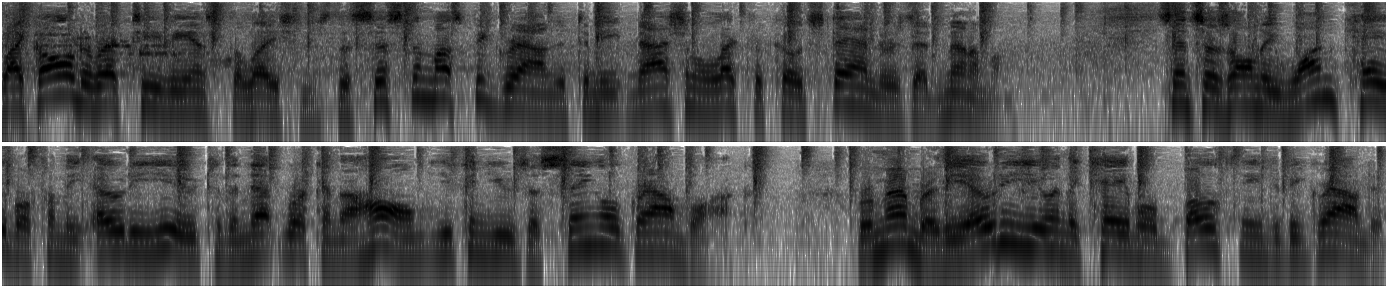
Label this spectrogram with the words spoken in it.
Like all DirecTV installations, the system must be grounded to meet National Electric Code standards at minimum. Since there's only one cable from the ODU to the network in the home, you can use a single ground block. Remember, the ODU and the cable both need to be grounded.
